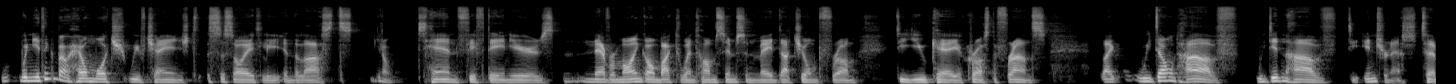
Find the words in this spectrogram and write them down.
When you think about how much we've changed societally in the last, you know, 10, 15 years, never mind going back to when Tom Simpson made that jump from the UK across to France, like we don't have we didn't have the internet to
